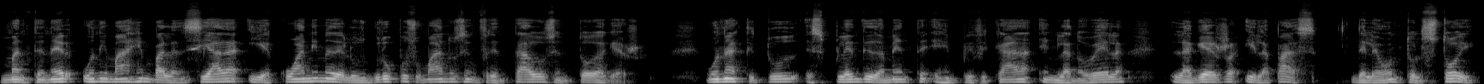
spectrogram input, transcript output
mantener una imagen balanceada y ecuánime de los grupos humanos enfrentados en toda guerra una actitud espléndidamente ejemplificada en la novela La guerra y la paz de León Tolstoy,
